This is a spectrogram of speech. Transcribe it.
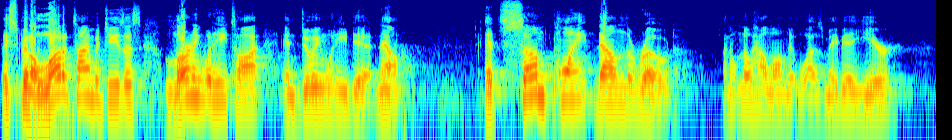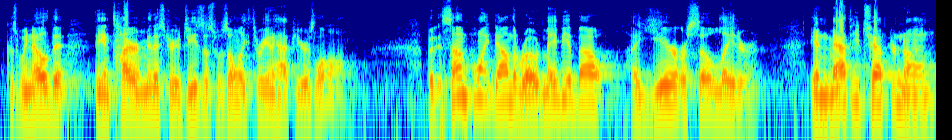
They spent a lot of time with Jesus, learning what he taught and doing what he did. Now, at some point down the road, I don't know how long it was, maybe a year, because we know that the entire ministry of Jesus was only three and a half years long. But at some point down the road, maybe about a year or so later, in Matthew chapter 9,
